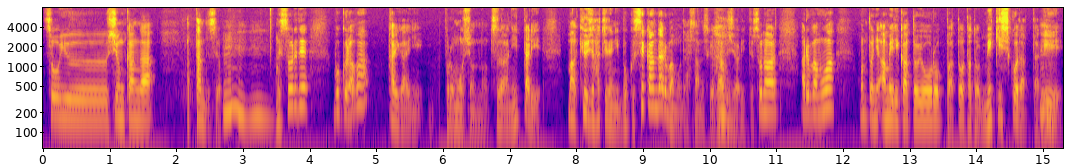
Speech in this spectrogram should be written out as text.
そういう瞬間があったんですよ。うんうん。でそれで僕らは海外にプロモーションのツアーに行ったり、まあ、98年に僕セカンドアルバムを出したんですけど「ラグジュアリー」って。そのアルバムは本当にアメリカとヨーロッパと例えばメキシコだったり、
